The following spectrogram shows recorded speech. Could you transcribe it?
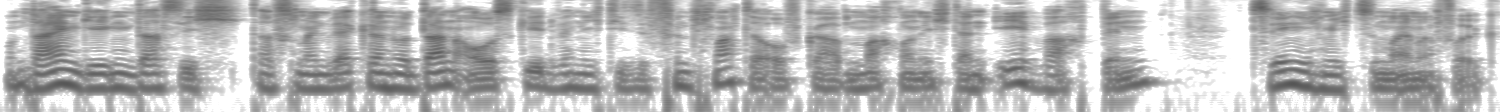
Und dahingegen, dass ich, dass mein Wecker nur dann ausgeht, wenn ich diese fünf Matheaufgaben mache und ich dann eh wach bin, zwinge ich mich zu meinem Erfolg.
